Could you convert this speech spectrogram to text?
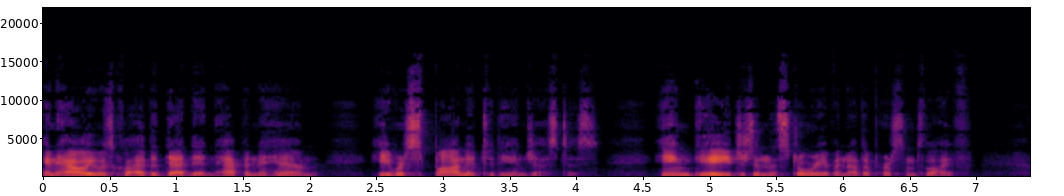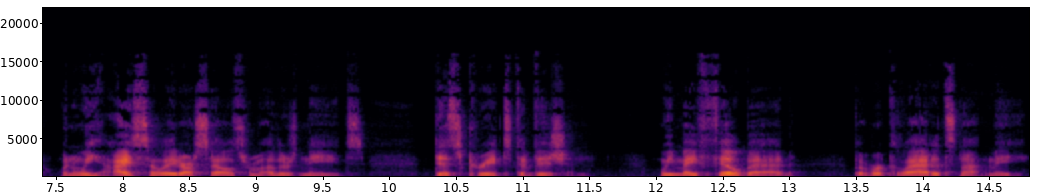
and how he was glad that that didn't happen to him, he responded to the injustice. He engaged in the story of another person's life. When we isolate ourselves from others' needs, this creates division. We may feel bad, but we're glad it's not me.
